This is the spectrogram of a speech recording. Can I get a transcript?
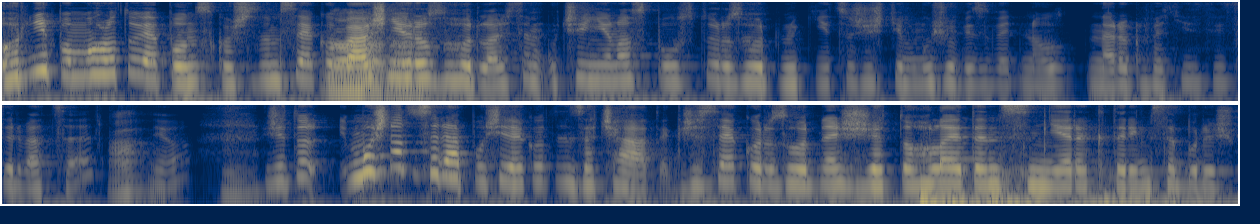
hodně pomohlo to Japonsko, že jsem se jako No, no, vážně no. rozhodla, že jsem učinila spoustu rozhodnutí, což ještě můžu vyzvednout na rok 2020. Ah, Jo? hm. Že to, možná to se dá počítat jako ten začátek, že se jako rozhodneš, že tohle je ten směr, kterým se budeš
